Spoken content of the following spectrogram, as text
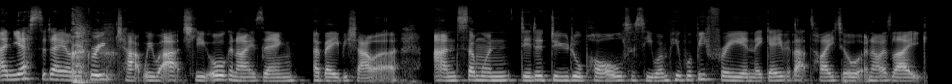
And yesterday on the group chat, we were actually organising a baby shower, and someone did a doodle poll to see when people would be free, and they gave it that title. And I was like,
